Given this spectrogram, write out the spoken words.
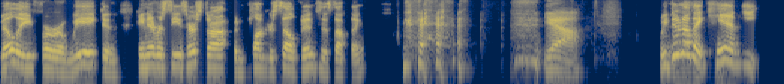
Billy for a week, and he never sees her stop and plug herself into something. yeah We do know they can eat.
